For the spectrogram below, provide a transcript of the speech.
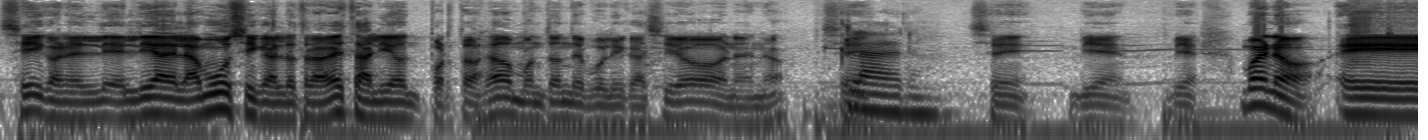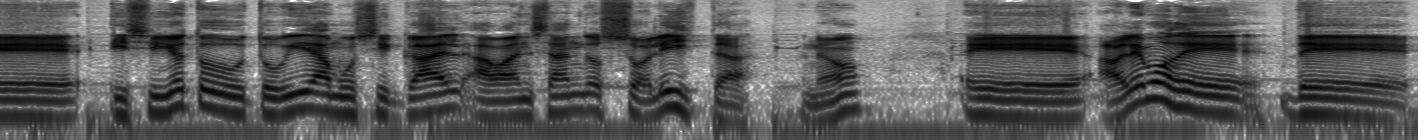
Sí, con el, el Día de la Música, la otra vez salió por todos lados un montón de publicaciones, ¿no? Sí. Claro. Sí, bien, bien. Bueno, eh, y siguió tu, tu vida musical avanzando solista, ¿no? Eh, hablemos de, de,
